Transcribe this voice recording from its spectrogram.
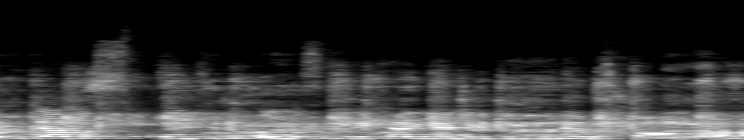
Yapacağımız kontürün olması gereken yerleri vurguluyoruz şu anda.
